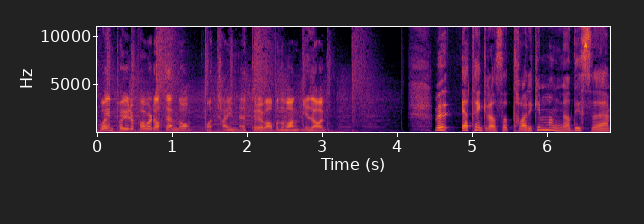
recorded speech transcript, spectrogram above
Gå inn på europower.no og tegn et prøveabonnement i dag. Men jeg tenker altså, tar ikke mange av disse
